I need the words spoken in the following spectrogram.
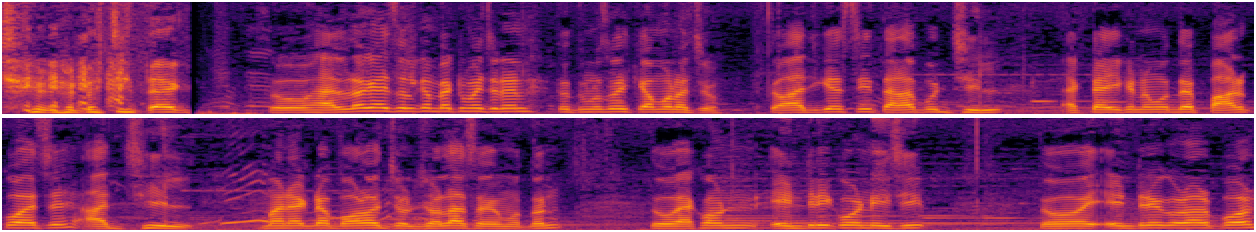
ছোট চিতা। তো hello guys welcome back to my channel তো তোমরা সবাই কেমন আছো? তো আজকে এসেছি তারাপুর ঝিল। একটা এখানের মধ্যে পার্কও আছে আর ঝিল। মানে একটা বড় জল- জলাশয়ের মতন। তো এখন এন্ট্রি করে নিয়েছি। তো এন্ট্রি করার পর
